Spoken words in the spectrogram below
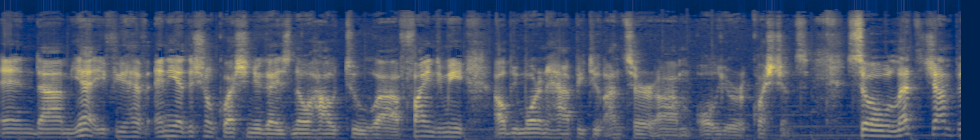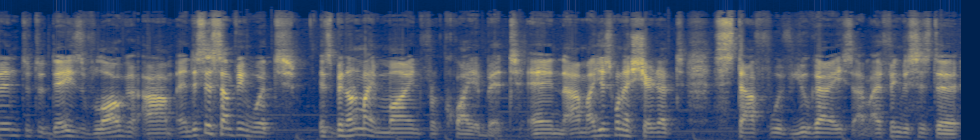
and um, yeah if you have any additional question you guys know how to uh, find me. I'll be more than happy to answer um, all your questions. So let's jump into today's vlog. Um, and this is something which it's been on my mind for quite a bit. And um, I just want to share that stuff with you guys. Um, I think this is the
